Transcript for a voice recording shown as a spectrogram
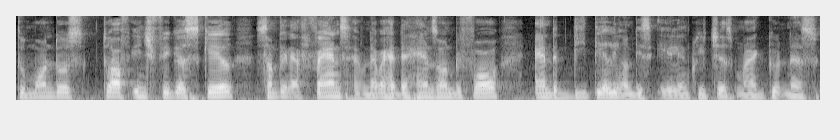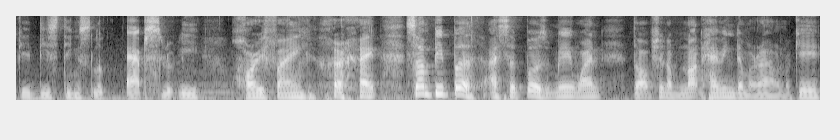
to Mondo's 12 inch figure scale, something that fans have never had their hands on before, and the detailing on these alien creatures, my goodness, okay, these things look absolutely horrifying, all right? Some people, I suppose, may want the option of not having them around, okay?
